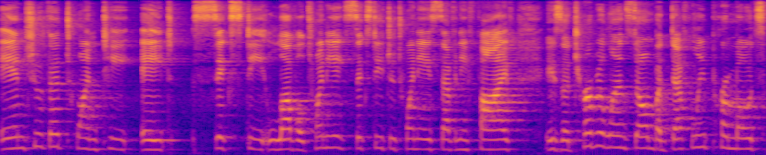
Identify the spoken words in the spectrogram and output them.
into the 2860 level. 2860 to 2875 is a turbulence zone but definitely promotes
